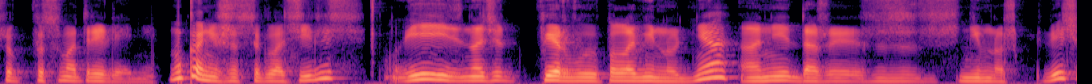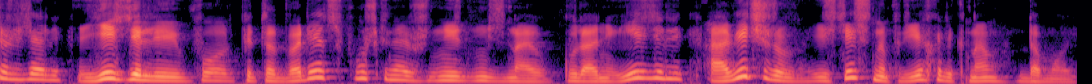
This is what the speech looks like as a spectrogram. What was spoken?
чтобы посмотрели они. Ну, конечно, согласились. И, значит, первую половину дня они даже немножко вечер взяли. Ездили по Петродворец, Пушкина, не, не знаю, куда они ездили. А вечером, естественно, приехали к нам домой.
